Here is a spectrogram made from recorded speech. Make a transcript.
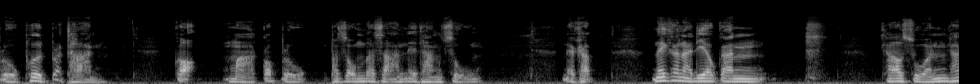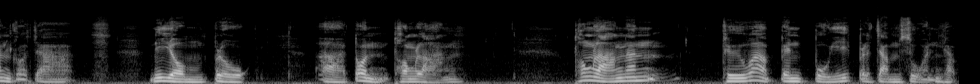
ปลูกพืชประทาน ก็หมากก็ปลูก สมผสานในทางสูงนะครับ ในขณะเดียวกันชาวสวนท่านก็จะนิยมปลูกต้นทองหลาง ทองหลางนั้นถือว่าเป็นปุ๋ยประจำสวนครับ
